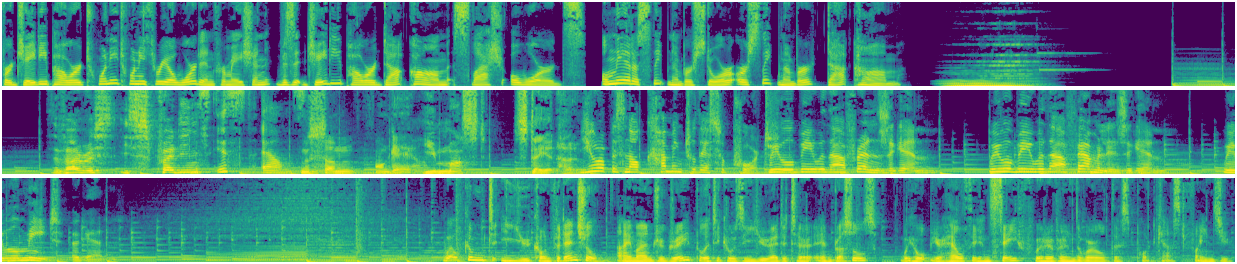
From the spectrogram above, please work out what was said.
For JD Power 2023 award information, visit jdpower.com/awards. Only at a Sleep Number store or sleepnumber.com. The virus is spreading. Es ist ernst. Nous sommes en guerre. You must stay at home. Europe is now coming to their support. We will be with our friends again. We will be with our families again. We will meet again. Welcome to EU Confidential. I'm Andrew Gray, Politico's EU editor in Brussels. We hope you're healthy and safe wherever in the world this podcast finds you.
